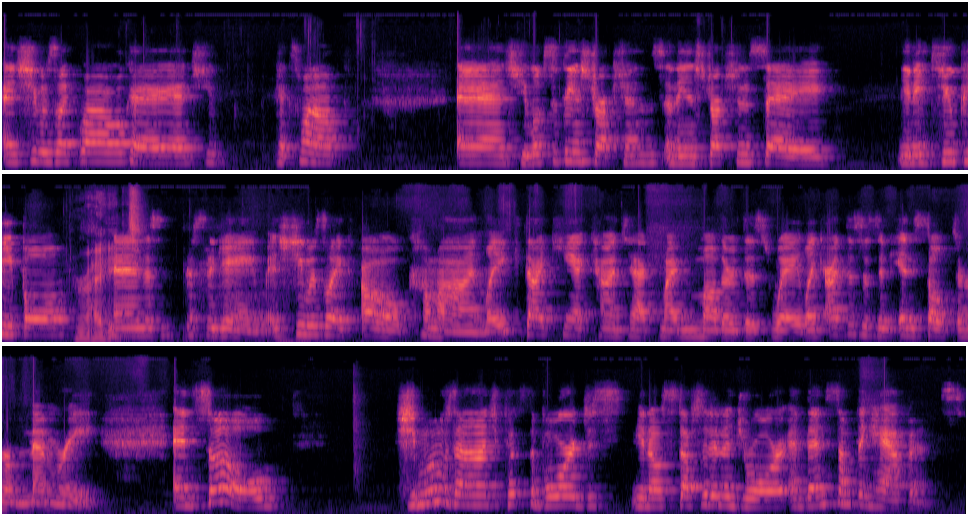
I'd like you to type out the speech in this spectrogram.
And she was like, well, okay. And she picks one up and she looks at the instructions, and the instructions say, you need two people right. and this is just a game. And she was like oh come on. Like i can't contact my mother this way. Like I, this is an insult to her memory. And so she moves on. She puts the board just you know stuffs it in a drawer. And then something happens.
